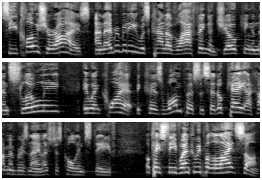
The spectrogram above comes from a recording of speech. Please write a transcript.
So you close your eyes, and everybody was kind of laughing and joking, and then slowly it went quiet because one person said, Okay, I can't remember his name, let's just call him Steve. Okay, Steve, when can we put the lights on?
